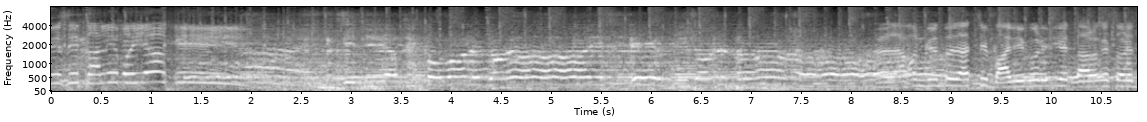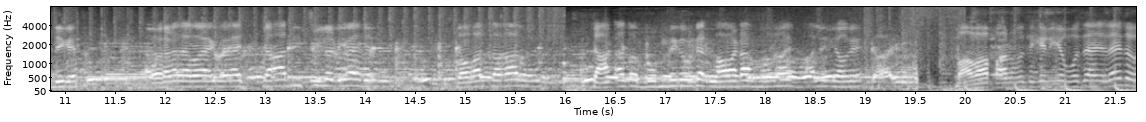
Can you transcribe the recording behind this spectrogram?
দেশে কালী মাইয়া কি? এখন কিন্তু যাচ্ছি বালি করে দিয়ে তারকেশ্বরের দিকে। ওখানে দেখো এক জায়গায় চা দিচ্ছিল ঠিক আছে? সকাল সকাল চাটা তো ঘুম থেকে উঠে খাওয়াটা মনে হয় ভালোই হবে বাবা পার্বতীকে নিয়ে বসে আছে তাই তো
